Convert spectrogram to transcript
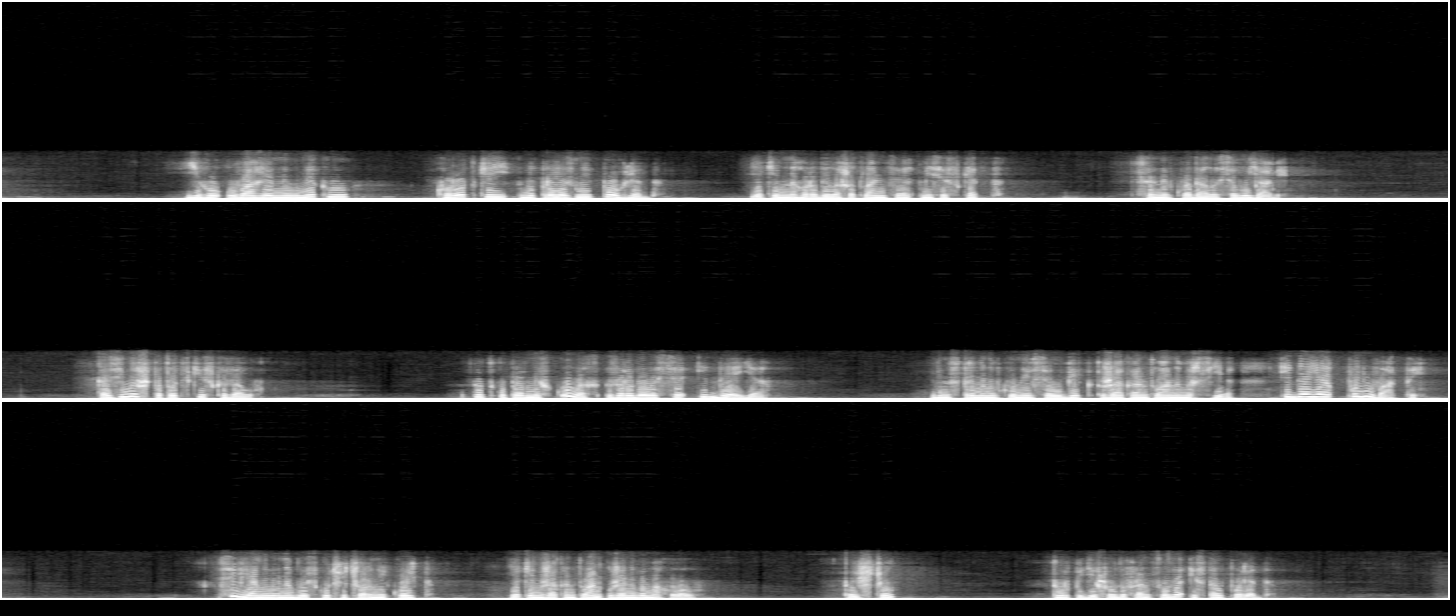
Його уваги не уникнув короткий неприязний погляд, яким нагородила шотландця місіс Кетт. Це не вкладалося в уяві. Казімеш Потоцький сказав. Тут у певних колах зародилася ідея. Він стримано вклонився у бік Жака Антуана Мерсьє. Ідея полювати. Всі глянули на блискучий чорний кольт, яким Жак Антуан уже не вимахував. То й що? Тур підійшов до француза і став поряд.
